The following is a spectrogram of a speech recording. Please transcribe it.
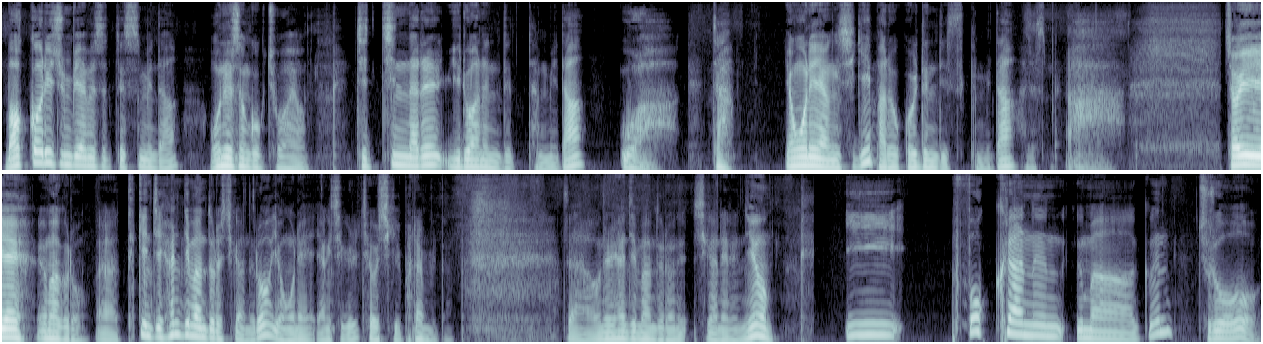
먹거리 준비하면서 듣습니다. 오늘 선곡 좋아요. 지친 나를 위로하는 듯합니다. 우와. 자, 영혼의 양식이 바로 골든 디스크입니다. 하셨습니다. 아. 저희의 음악으로 어, 특히 이제 현디만도로 시간으로 영혼의 양식을 채우시기 바랍니다. 자, 오늘 현지맘대로 시간에는요. 이 포크라는 음악은 주로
